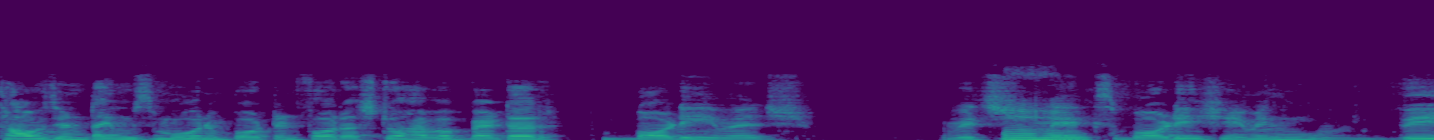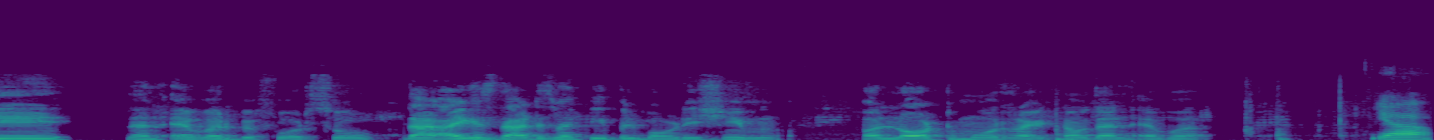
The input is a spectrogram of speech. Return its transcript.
thousand times more important for us to have a better body image which mm-hmm. makes body shaming way than ever before so that i guess that is why people body shame a lot more right now than ever yeah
